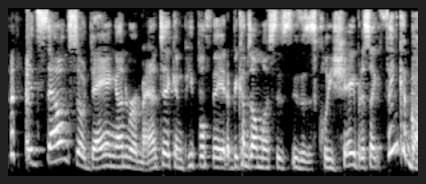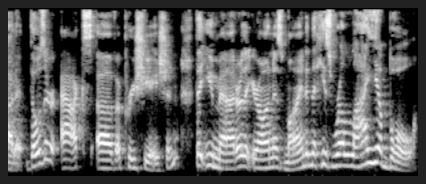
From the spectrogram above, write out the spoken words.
it sounds so dang unromantic, and people think it becomes almost this, this cliche. But it's like think about it; those are acts of appreciation that you matter, that you're on his mind, and that he's reliable.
